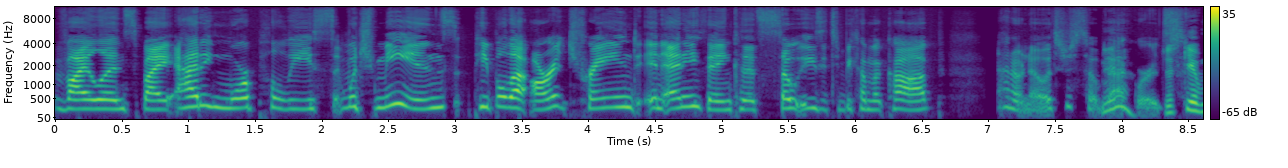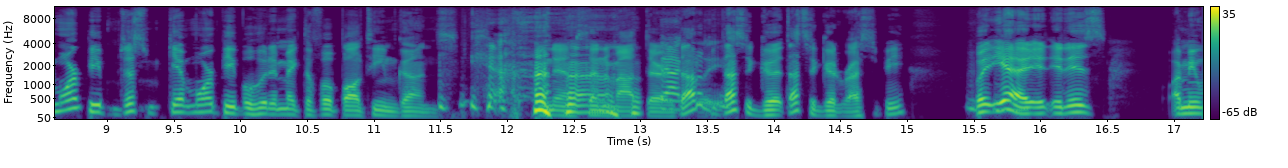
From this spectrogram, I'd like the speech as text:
violence by adding more police which means people that aren't trained in anything because it's so easy to become a cop i don't know it's just so Yeah, backwards just give more people. Just get more people who didn't make the football team guns yeah and then send them out there. Exactly. that's a good. That's a good recipe. But yeah, mm-hmm. it, it is. I mean,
